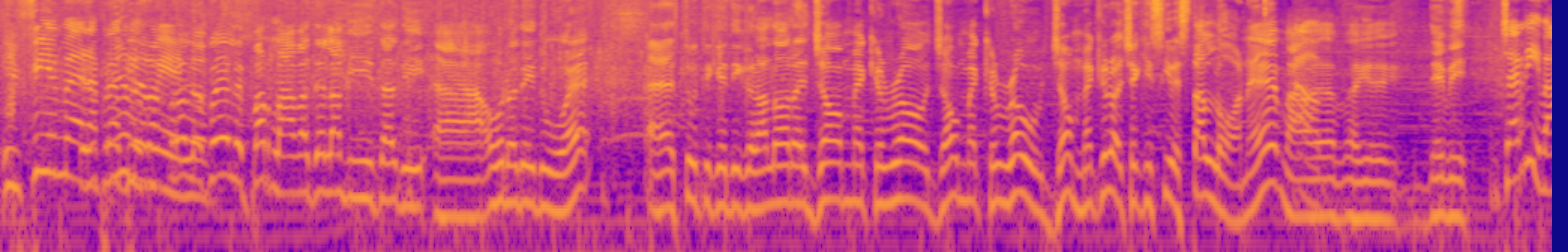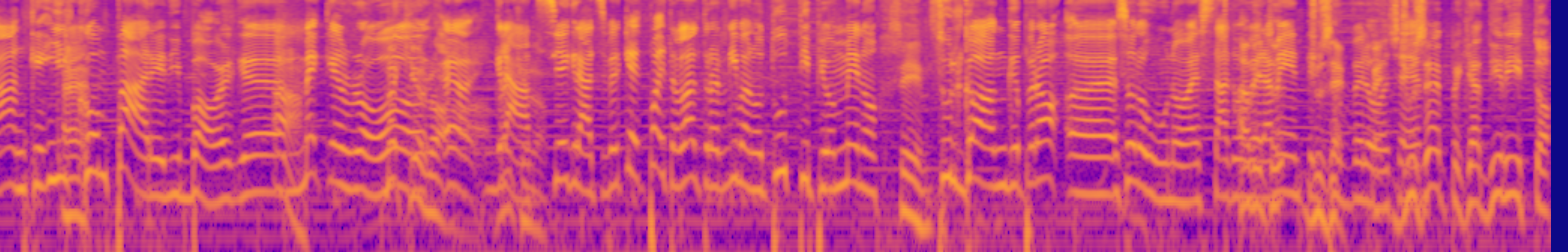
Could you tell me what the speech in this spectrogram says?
il film era Il proprio film era quello. proprio quello e parlava della vita di eh, uno dei due. Eh, tutti che dicono allora è John McEnroe, John McEnroe, John McEnroe. C'è chi scrive Stallone, ma Ah. eh, devi ci arriva anche il Eh. compare di Borg, Ah. McEnroe. McEnroe. Eh, grazie, grazie, perché poi tra l'altro arrivano tutti più o meno Sì. sul gong, però eh, solo uno è stato Ha veramente Giuseppe, più veloce. Giuseppe che ha diritto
